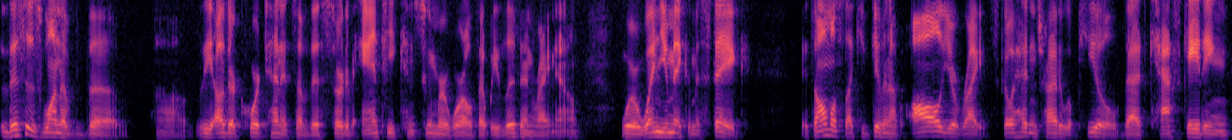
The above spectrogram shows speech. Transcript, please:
this is one of the uh, the other core tenets of this sort of anti-consumer world that we live in right now, where when you make a mistake, it's almost like you've given up all your rights. Go ahead and try to appeal that cascading,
